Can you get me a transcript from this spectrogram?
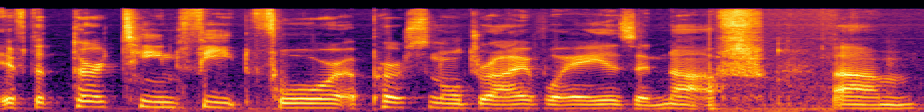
if the 13 feet for a personal driveway is enough, um,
